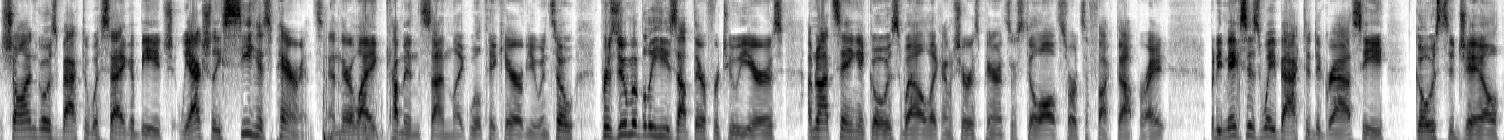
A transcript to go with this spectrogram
Sean goes back to Wasaga Beach. We actually see his parents, and they're like, "Come in, son. Like, we'll take care of you." And so, presumably, he's up there for two years. I'm not saying it goes well. Like, I'm sure his parents are still all sorts of fucked up, right? But he makes his way back to Degrassi, goes to jail.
